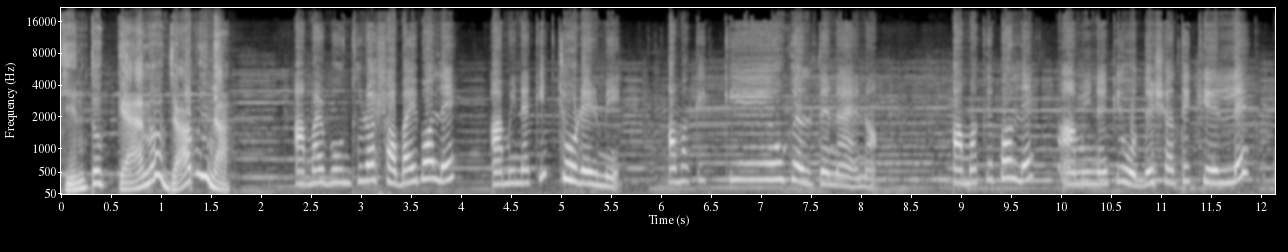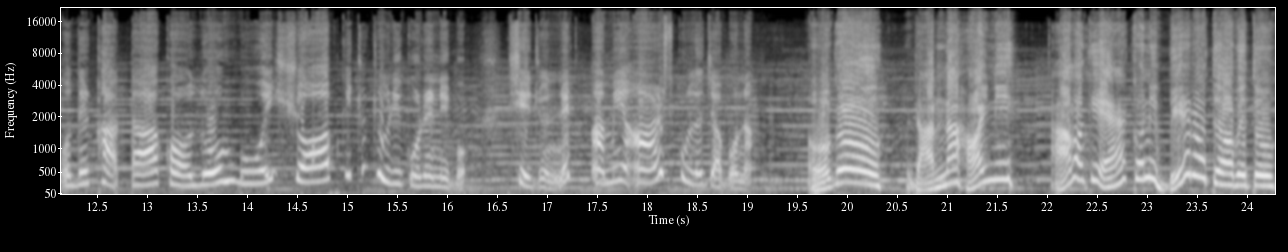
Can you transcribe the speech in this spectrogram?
কিন্তু কেন যাবি না? আমার বন্ধুরা সবাই বলে আমি নাকি চোরের মেয়ে। আমাকে কেউ খেলতে নেয় না। আমাকে বলে আমি নাকি ওদের সাথে খেললে ওদের খাতা কলম বই সব কিছু চুরি করে নেব। সেজন্যে আমি আর স্কুলে যাব না। ওগো রান্না হয়নি। আমাকে এখনই বের হতে হবে তো।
